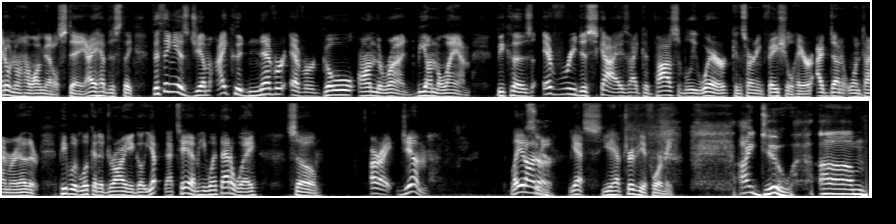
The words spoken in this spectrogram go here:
I don't know how long that'll stay. I have this thing. The thing is, Jim, I could never ever go on the run, be on the lam, because every disguise I could possibly wear concerning facial hair, I've done it one time or another. People would look at a drawing and go, "Yep, that's him. He went that away." So, all right, Jim, lay it on Sir. me. Yes, you have trivia for me. I do. Um,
